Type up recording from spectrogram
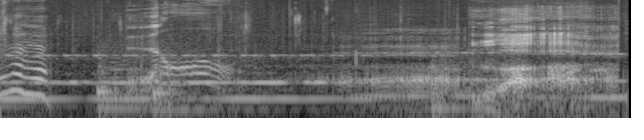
으아. 으아.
